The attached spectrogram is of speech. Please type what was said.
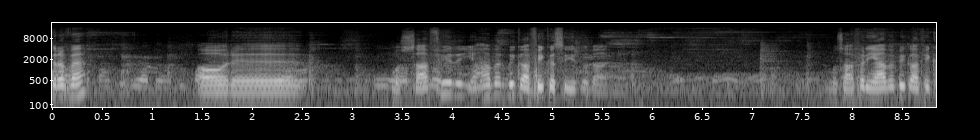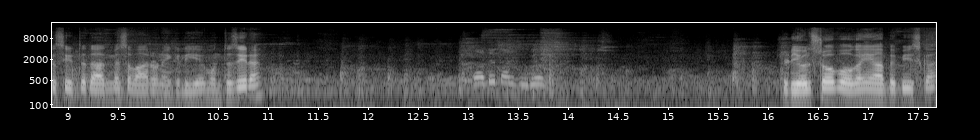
तरफ़ है। और मुसाफिर यहाँ पर भी काफ़ी कसीर तादाद में मुसाफिर यहाँ पर भी काफ़ी कसीर तादाद में सवार होने के लिए मुंतज़र है। शेड्यूल स्टॉप होगा यहाँ पे भी इसका।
